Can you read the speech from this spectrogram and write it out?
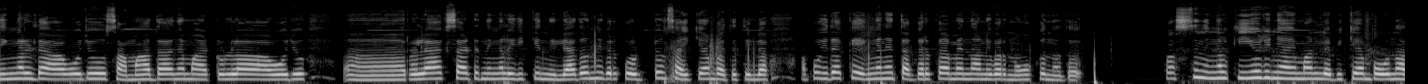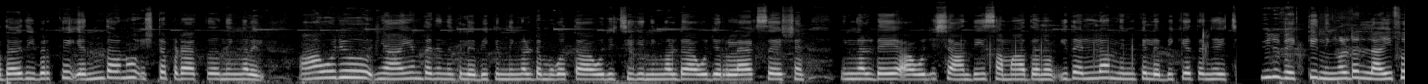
നിങ്ങളുടെ ആ ഒരു സമാധാനമായിട്ടുള്ള ആ ഒരു റിലാക്സ് ആയിട്ട് നിങ്ങൾ ഇരിക്കുന്നില്ല. അതൊന്നും ഇവർക്ക് ഒട്ടും സഹിക്കാൻ പറ്റത്തില്ല. അപ്പോൾ ഇതൊക്കെ എങ്ങനെ തകർക്കാമെന്നാണ് ഇവർ നോക്കുന്നത്. ഫസ്റ്റ് നിങ്ങൾക്ക് ഈ ഒരു ന്യായമാണ് ലഭിക്കാൻ പോകുന്നത്. അതായത് ഇവർക്ക് എന്താണോ ഇഷ്ടപ്പെടാത്തത് നിങ്ങളിൽ ആ ഒരു ന്യായം തന്നെ നിങ്ങൾക്ക് ലഭിക്കും. നിങ്ങളുടെ മുഖത്ത് ആ ഒരു ചിരി നിങ്ങളുടെ ആ ഒരു റിലാക്സേഷൻ നിങ്ങളുടെ ആ ഒരു ശാന്തി സമാധാനം ഇതെല്ലാം നിങ്ങൾക്ക് ലഭിക്കുക തന്നെ ഈ ഒരു വ്യക്തി നിങ്ങളുടെ ലൈഫ്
